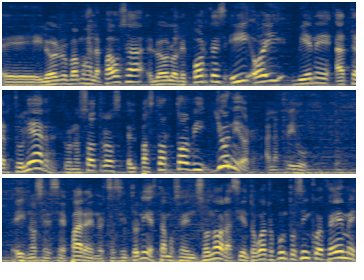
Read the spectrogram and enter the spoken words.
eh, y luego nos vamos a la pausa, luego los deportes, y hoy viene a tertuliar con nosotros el pastor Toby Jr. a la tribu. Y no se separe de nuestra sintonía, estamos en Sonora 104.5 FM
